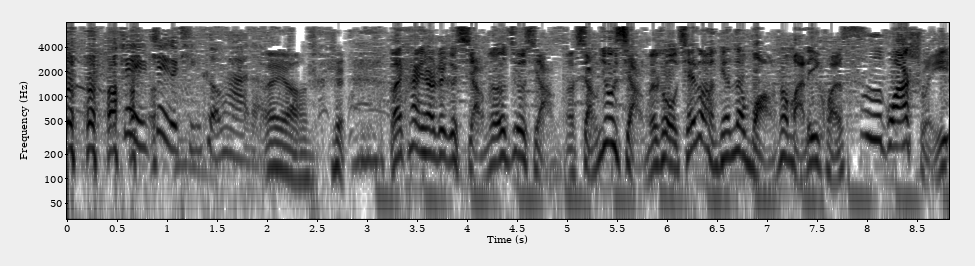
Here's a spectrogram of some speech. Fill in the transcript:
这这个挺可怕的。哎呀，是，来看一下这个想着就想，呃，想就想的时候，前两天在网上买了一款丝瓜水，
